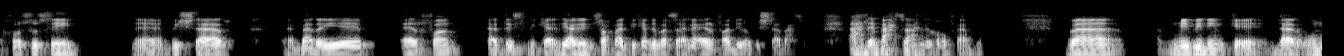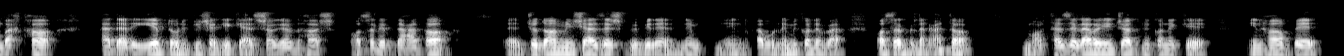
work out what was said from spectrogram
خصوصی بیشتر برای عرفان تدریس می‌کرد. یعنی صحبت می‌کرد مسائل عرفانی رو بیشتر بحث اهل بحث و اهل گفتن بود. و می‌بینیم که در اون وقتها قدریه تولید میشه. یکی از شاگردهاش واصل ابن عطا جدا میشه ازش ببینه این قبول نمی‌کنه و واصل ابن عطا معتزله رو ایجاد می‌کنه که اینها به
